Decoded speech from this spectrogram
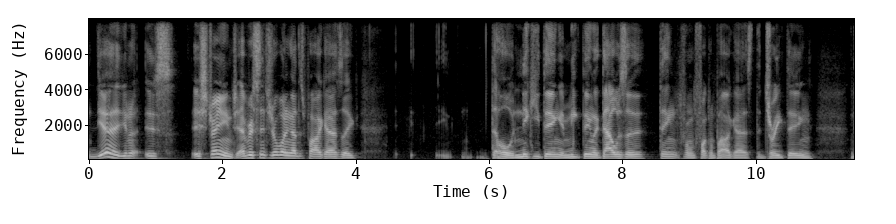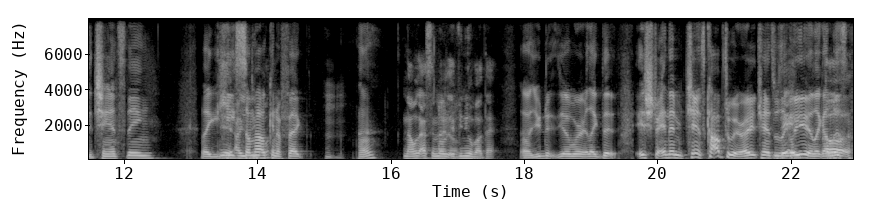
yeah, you know, it's it's strange. Ever since Joe Budden got this podcast, like the whole Nicki thing and Meek thing, like that was a thing from fucking podcast. The Drake thing, the Chance thing, like Yeah, he somehow can that? affect, Mm-mm. huh? Now I was asking I if you knew about that. Oh, you do, yeah, where like the it's stra- and then Chance cop to it, right? Chance was like, oh yeah, like I Uh, listen.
